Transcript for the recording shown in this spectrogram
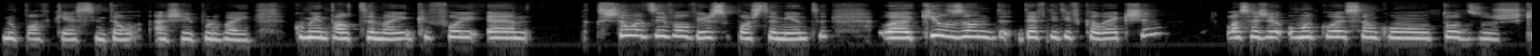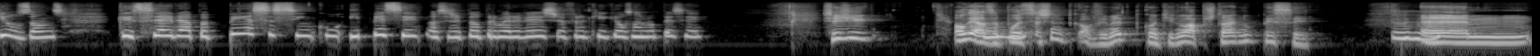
no podcast, então achei por bem comentá-lo também, que foi ahm, que estão a desenvolver supostamente a Killzone De- Definitive Collection, ou seja, uma coleção com todos os Killzones que sairá para PS5 e PC, ou seja, pela primeira vez a franquia Killzone no PC. Giro. Aliás, a Uhum. PlayStation, obviamente, continua a apostar no PC. Uhum. Um,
